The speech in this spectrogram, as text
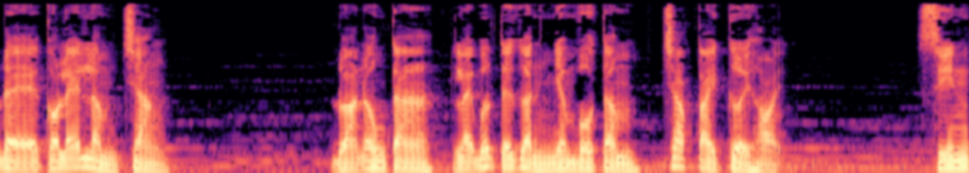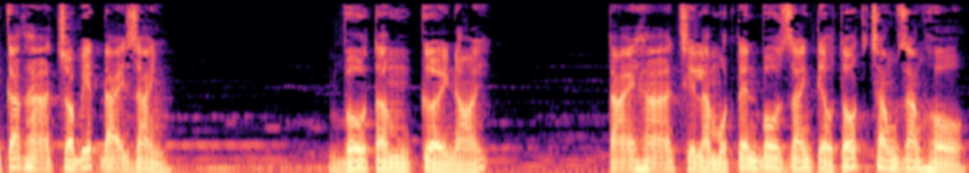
đệ có lẽ lầm chăng Đoạn ông ta lại bước tới gần nhâm vô tâm, Chắp tay cười hỏi. Xin các hạ cho biết đại danh. Vô tâm cười nói. Tại hạ chỉ là một tên vô danh tiểu tốt trong giang hồ,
